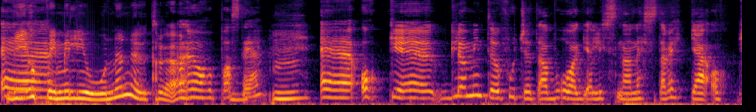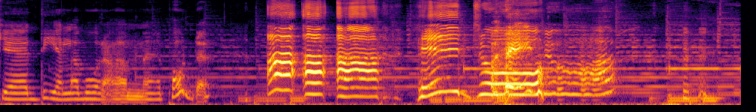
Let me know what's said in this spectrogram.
Vi är uppe i eh, miljoner nu tror jag. Jag hoppas det. Mm. Eh, och eh, glöm inte att fortsätta våga lyssna nästa vecka och eh, dela våran eh, podd. Ah, ah, ah. Hej då! Hej då!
